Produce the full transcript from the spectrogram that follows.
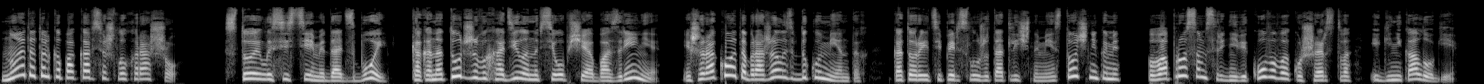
Но это только пока все шло хорошо. Стоило системе дать сбой, как она тут же выходила на всеобщее обозрение и широко отображалась в документах, которые теперь служат отличными источниками по вопросам средневекового акушерства и гинекологии.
